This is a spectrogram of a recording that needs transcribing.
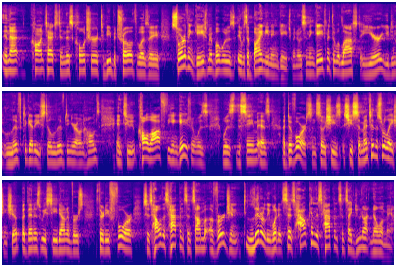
in that context, in this culture, to be betrothed was a sort of engagement, but it was, it was a binding engagement. It was an engagement that would last a year. You didn't live together, you still lived in your own homes. And to call off the engagement was, was the same as a divorce. And so she's, she's cemented this relationship. But then, as we see down in verse 34, says, How this happen since I'm a virgin? Literally, what it says, How can this happen since I do not know a man?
